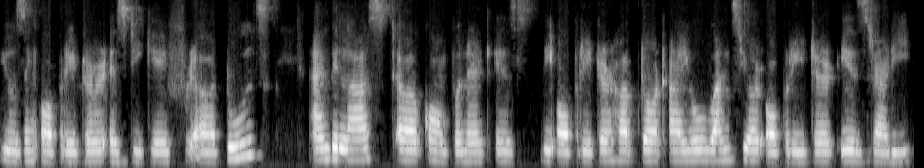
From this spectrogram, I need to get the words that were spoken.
using Operator SDK uh, tools. And the last uh, component is the operator hub.io. Once your operator is ready,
